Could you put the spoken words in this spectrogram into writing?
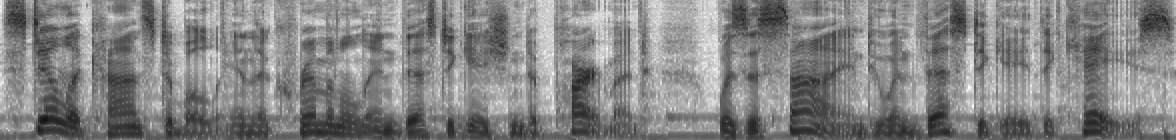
still a constable in the Criminal Investigation Department, was assigned to investigate the case.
